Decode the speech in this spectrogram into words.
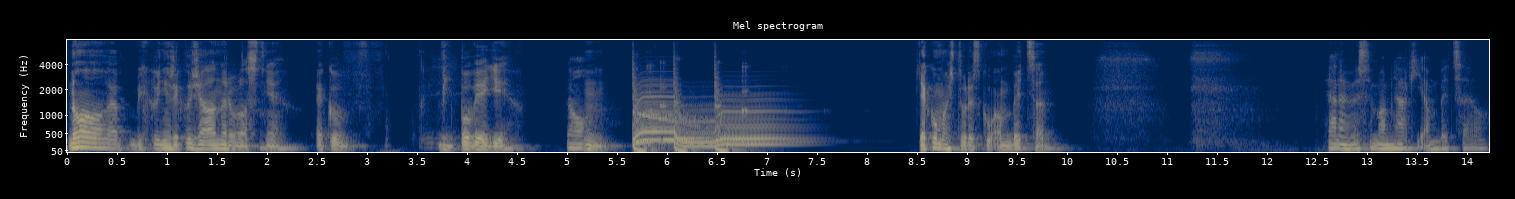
No, já bych klidně řekl žánr vlastně. Jako výpovědi. No. Hmm. Jakou máš tu desku ambice? Já nevím, jestli mám nějaký ambice, jo.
